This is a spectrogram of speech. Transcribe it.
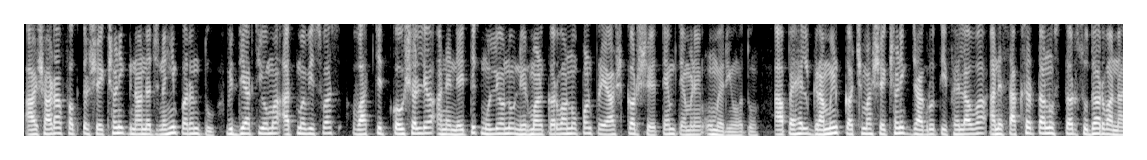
આ શાળા ફક્ત શૈક્ષણિક જ્ઞાન જ નહીં, પરંતુ વિદ્યાર્થીઓમાં આત્મવિશ્વાસ, વાતચીત કૌશલ્ય અને નૈતિક મૂલ્યોનું નિર્માણ કરવાનો પણ પ્રયાસ કરશે તેમ તેમણે ઉમેર્યું હતું. આ પહેલ ગ્રામીણ કચ્છમાં શૈક્ષણિક જાગૃતિ ફેલાવવા અને સાક્ષરતાનું સ્તર સુધારવાના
